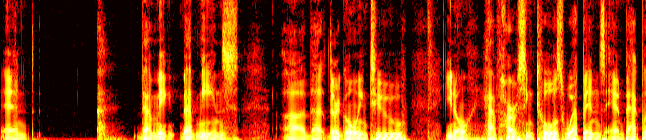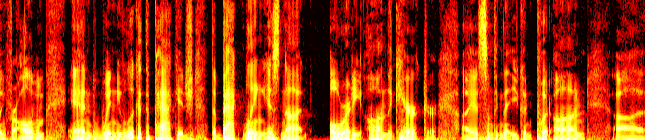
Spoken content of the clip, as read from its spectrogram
and that make that means uh, that they're going to you know have harvesting tools, weapons, and back bling for all of them. And when you look at the package, the back bling is not already on the character. Uh, it's something that you can put on uh,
